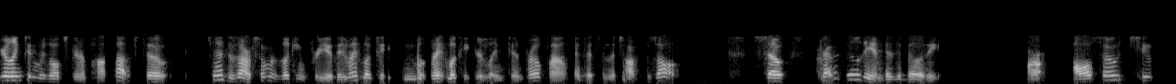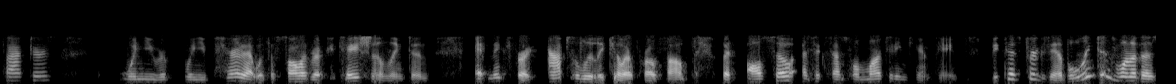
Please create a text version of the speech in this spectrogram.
Your LinkedIn results are going to pop up. So chances are, if someone's looking for you, they might look at might look at your LinkedIn profile if it's in the top result. So credibility and visibility are also two factors. When you when you pair that with a solid reputation on LinkedIn, it makes for an absolutely killer profile, but also a successful marketing campaign. Because, for example, LinkedIn's one of those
